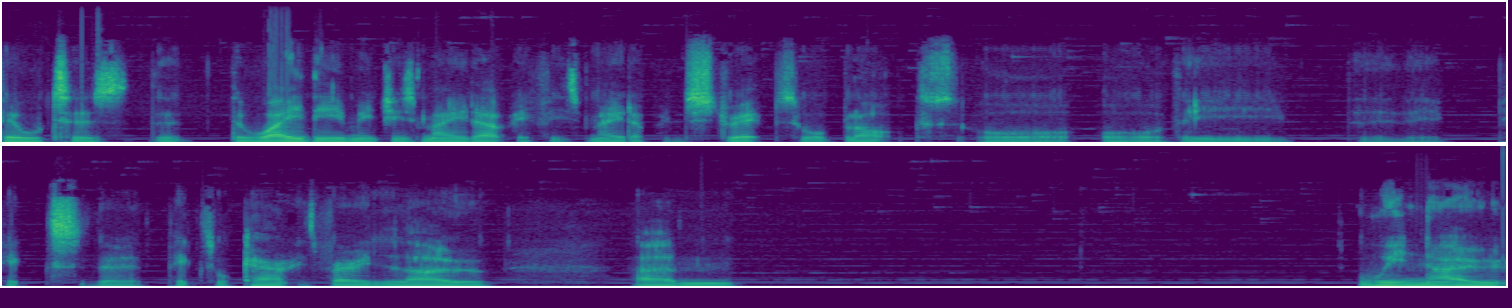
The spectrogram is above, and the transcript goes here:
filters, the the way the image is made up, if it's made up in strips or blocks or or the the, the the pixel count is very low. Um, we know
